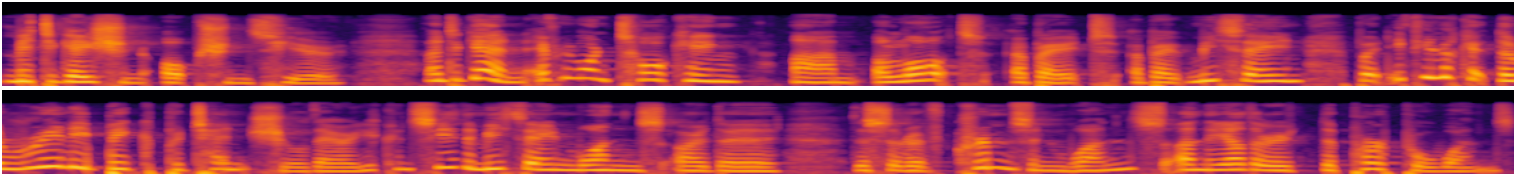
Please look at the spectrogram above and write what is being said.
mitigation options here. And again, everyone talking um, a lot about, about methane, but if you look at the really big potential there, you can see the methane ones are the, the sort of crimson ones and the other the purple ones.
